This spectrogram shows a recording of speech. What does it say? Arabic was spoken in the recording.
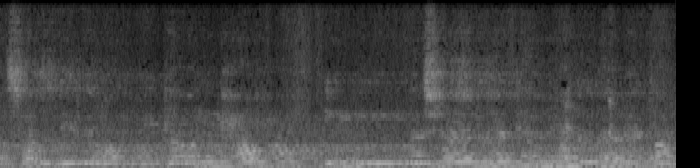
فصل لربك وانحر إن شانك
